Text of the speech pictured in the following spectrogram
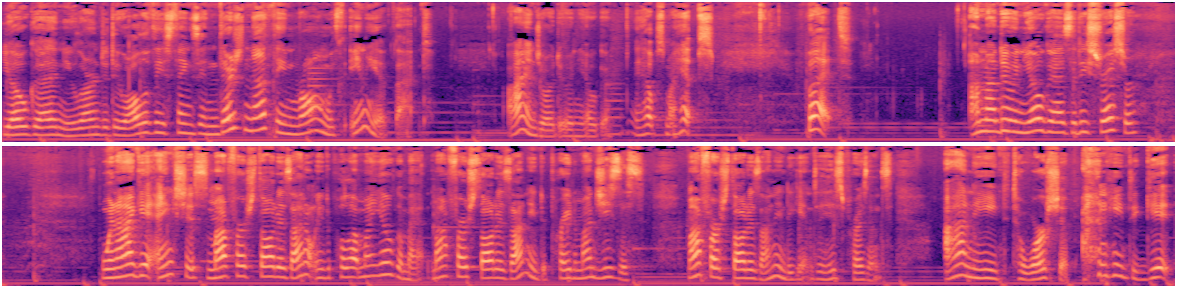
yoga and you learn to do all of these things and there's nothing wrong with any of that. I enjoy doing yoga. It helps my hips. But I'm not doing yoga as a de-stressor. When I get anxious, my first thought is I don't need to pull out my yoga mat. My first thought is I need to pray to my Jesus. My first thought is I need to get into his presence. I need to worship. I need to get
